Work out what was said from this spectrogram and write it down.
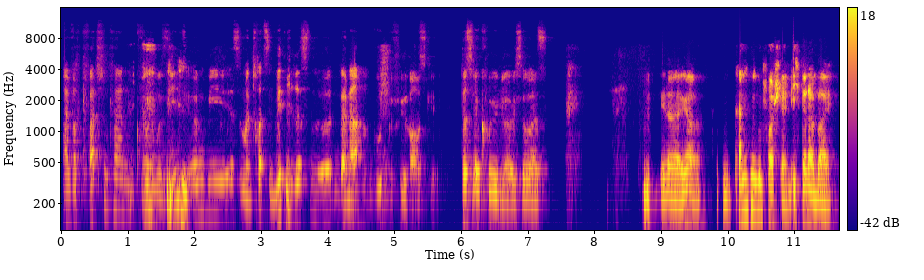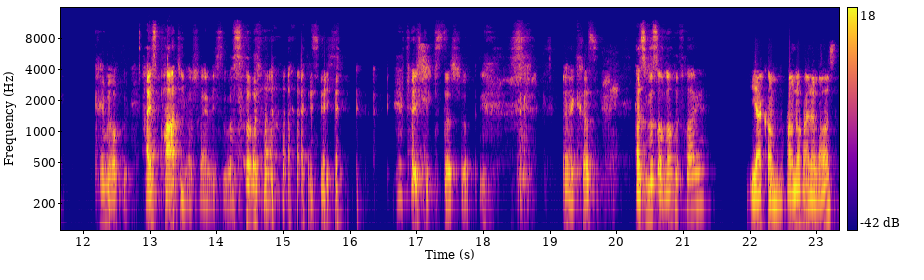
einfach quatschen kann, coole Musik irgendwie ist und man trotzdem mitgerissen wird und danach mit einem guten Gefühl rausgeht. Das wäre cool, glaube ich, sowas. Ja, ja, kann ich mir gut vorstellen. Ich wäre dabei. Kann ich mir auch gut. Heißt Party wahrscheinlich sowas, oder? Vielleicht gibt es das schon. Ja, krass. Hast du Lust auf noch eine Frage? Ja, komm, hau noch eine raus.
